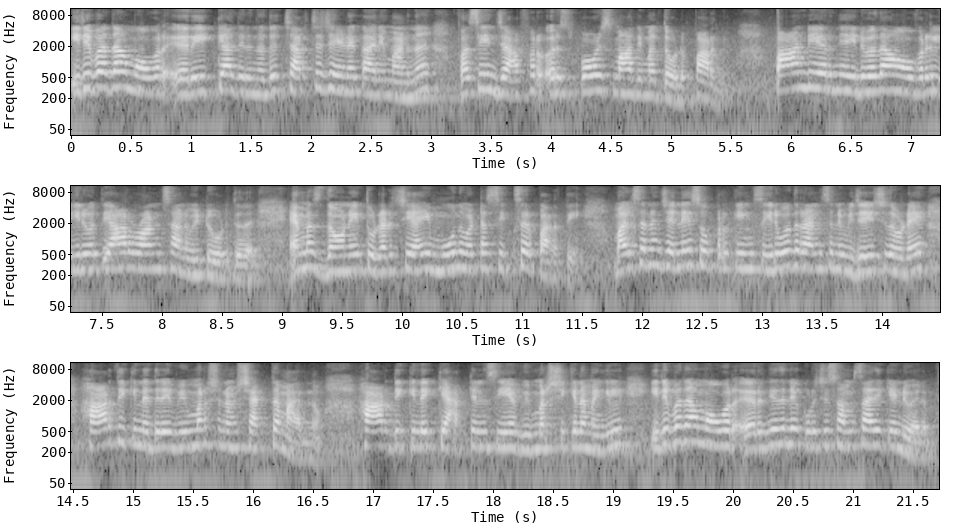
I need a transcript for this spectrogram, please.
ഇരുപതാം ഓവർ എറിയിക്കാതിരുന്നത് ചർച്ച ചെയ്യുന്ന കാര്യമാണെന്ന് വസീം ജാഫർ ഒരു സ്പോർട്സ് മാധ്യമത്തോട് പറഞ്ഞു. പാണ്ഡ്യ ഇരുപതാം ഓവറിൽ ഇരുപത്തിയാറ് റൺസാണ് വിട്ടുകൊടുത്തത്. എം എസ് ധോണി തുടർച്ചയായി മൂന്ന് വട്ടം സിക്സർ പറത്തി. മത്സരം ചെന്നൈ സൂപ്പർ കിങ്സ് ഇരുപത് റൺസിന് വിജയിച്ചതോടെ ഹാർദിക്കിനെതിരെ വിമർശനം ശക്തമായിരുന്നു. ഹാർദിക്കിന്റെ ക്യാപ്റ്റൻസിയെ വിമർശിക്കണമെങ്കിൽ ഇരുപതാം ഓവർ എറിഞ്ഞതിനെ കുറിച്ച് സംസാരിക്കേണ്ടി വരും.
